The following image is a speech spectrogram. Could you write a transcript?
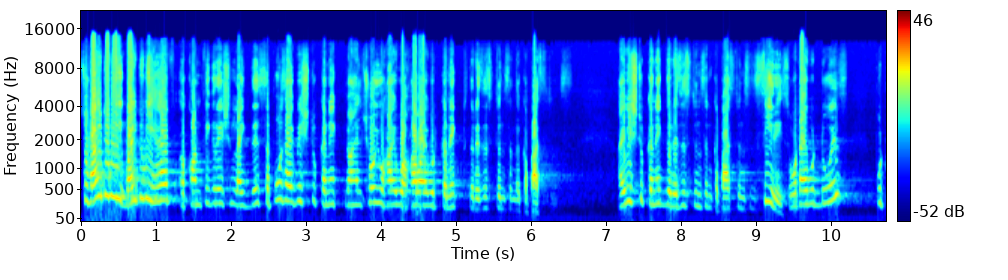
So why do we why do we have a configuration like this? Suppose I wish to connect. Now I'll show you how how I would connect the resistance and the capacitance. I wish to connect the resistance and capacitance in series. So what I would do is put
